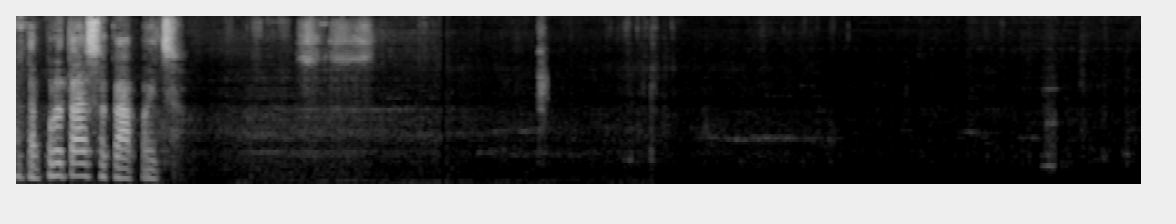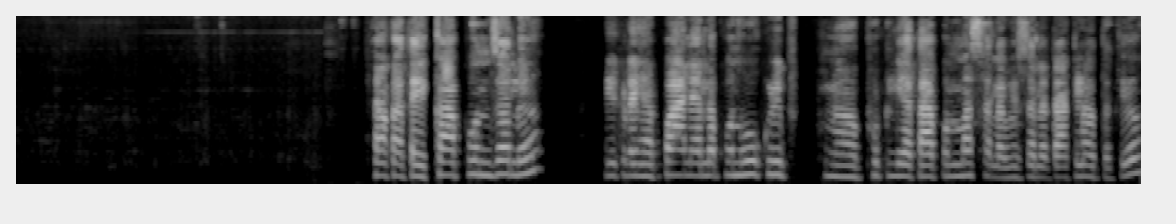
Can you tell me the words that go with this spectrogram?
आता परत असं कापायचं. का ताई कापून झालं. इकडे ह्या पाण्याला पण उकळी फुटली. आता आपण मसाला बिसाला टाकला होता तो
